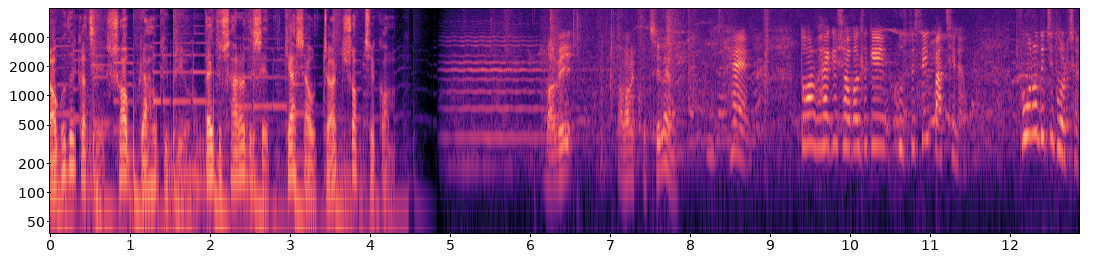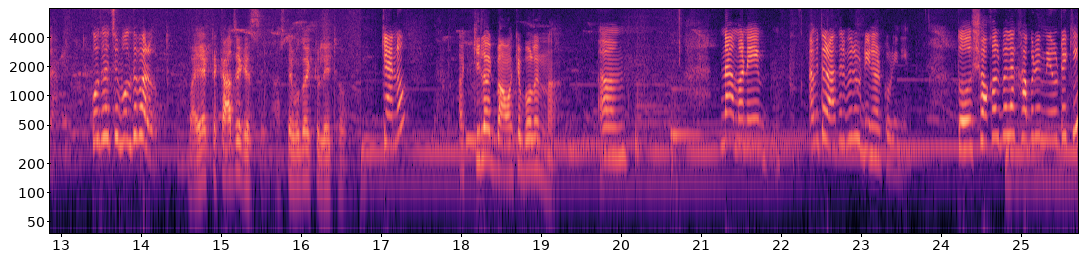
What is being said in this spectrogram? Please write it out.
নগদের কাছে সব গ্রাহকই প্রিয় তাই তো সারা দেশে ক্যাশ আউট চার্জ সবচেয়ে কম। ভাবি আমার খুঁজছিলেন? হ্যাঁ। তোমার ভাইকে সকাল থেকে খুঁজতেছি পাচ্ছি না। ফোনও দিচ্ছি ধরছে না। কোথায় হচ্ছে বলতে পারো? ভাই একটা কাজে গেছে। আসতে বোধহয় একটু লেট হবে। কেন? আর কি লাগবে? আমাকে বলেন না। আম, না মানে আমি তো রাতের বেলাও ডিনার করিনি। তো সকালবেলা খাবারের মেনুটা কি?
